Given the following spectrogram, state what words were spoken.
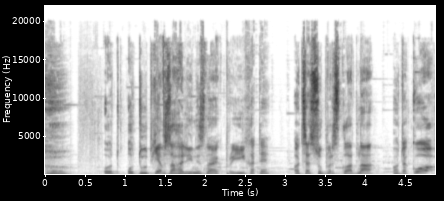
От отут я взагалі не знаю, як проїхати. Оце супер складна. Отако.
